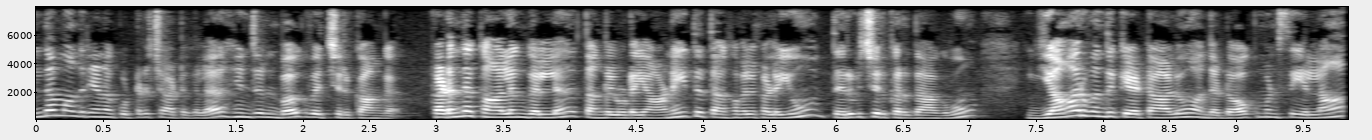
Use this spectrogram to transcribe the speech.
இந்த மாதிரியான குற்றச்சாட்டுகளை ஹிண்டன்பர்க் வச்சிருக்காங்க. கடந்த காலங்களில் தங்களுடைய அனைத்து தகவல்களையும் தெரிவிச்சிருக்கிறதாகவும் யார் வந்து கேட்டாலும் அந்த டாக்குமெண்ட்ஸை எல்லாம்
